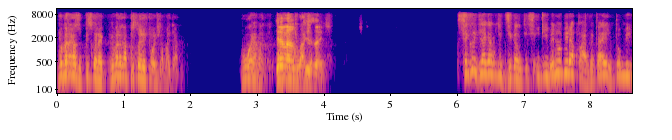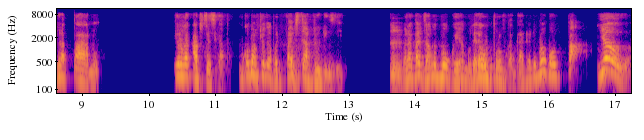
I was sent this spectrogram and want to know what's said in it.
Ndoba ndakazopiswa na- ndoba ndakapiswa nefoni kamajama muona manje vacho. kupisa ichi security yake akuchidzika kuti security venomira pano tai tomirira pano inonga upstairs kapa. Mukoma talking about five star buildings here Mm. vanabali dzangu bogo yangu ndaida kumuprovoka ganda kuti bogo pa yo!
